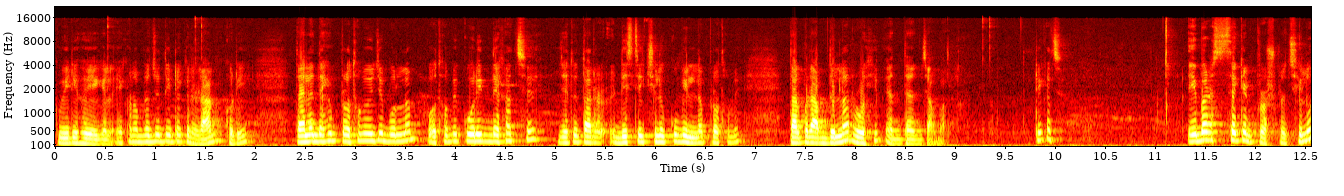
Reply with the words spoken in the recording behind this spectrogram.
কুইরি হয়ে গেল। এখন আমরা যদি এটাকে রান করি, তাহলে দেখুন, প্রথমে ওই যে বললাম, প্রথমে করিম দেখাচ্ছে, যেহেতু তার ডিস্ট্রিক্ট ছিল কুমিল্লা প্রথমে। তারপরে আবদুল্লাহ, রহিম অ্যান্ড দেন জামাল। ঠিক আছে? এবার সেকেন্ড প্রশ্ন ছিল,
